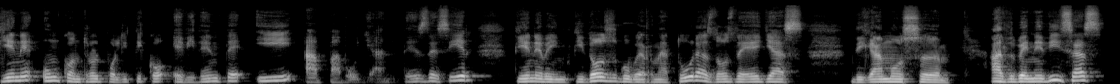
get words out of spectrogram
tiene un control político evidente y apabullante. Es decir, tiene 22 gubernaturas, dos de ellas, digamos, eh, advenedizas,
